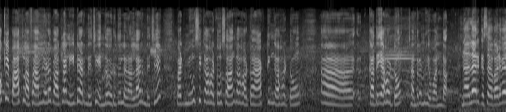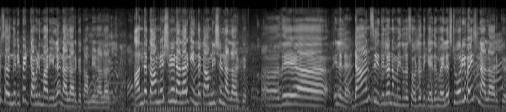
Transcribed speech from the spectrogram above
ஓகே பார்க்கலாம். ஃபேமிலியோட பார்க்கலாம். நீட்டாக இருந்துச்சு. எந்த ஒரு இதில் நல்லா இருந்துச்சு. பட் மியூசிக் ஆகட்டும் சாங் ஆகட்டும் ஆக்டிங் ஆகட்டும் கதையாகட்டும். சந்திரமுகி ஒன் தான் நல்லா இருக்கு சார். வடிவேல் சார் வந்து ரிப்பீட் காமெடி மாதிரி இல்லை நல்லா இருக்கு காமெடி நல்லா இருக்கு அந்த காம்பினேஷனும் நல்லா இருக்கு இந்த காம்பினேஷனும் நல்லா இருக்கு அது இல்லை இல்லை. டான்ஸ் இதெல்லாம் நம்ம இதில் சொல்கிறதுக்கு எதுவுமே இல்லை. ஸ்டோரி வைஸ் நல்லாயிருக்கு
